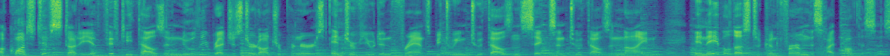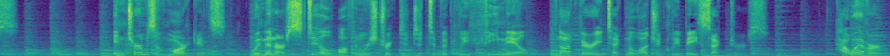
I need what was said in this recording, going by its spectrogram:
A quantitative study of 50,000 newly registered entrepreneurs interviewed in France between 2006 and 2009 enabled us to confirm this hypothesis. In terms of markets, women are still often restricted to typically female, not very technologically based sectors. However,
